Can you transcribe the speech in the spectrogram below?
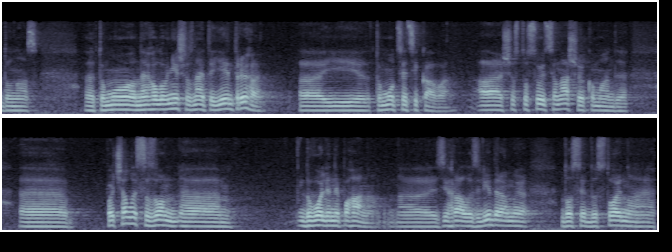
до нас. Тому найголовніше, знаєте, є інтрига, і тому це цікаво. А що стосується нашої команди, почали сезон. Доволі непогано. Е, Зіграли з лідерами досить достойно,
